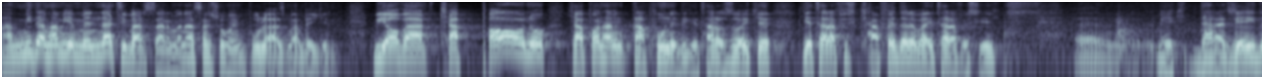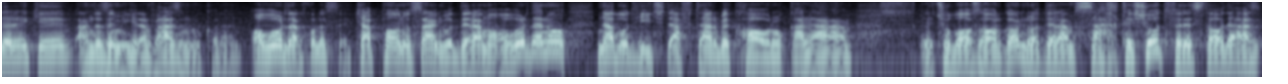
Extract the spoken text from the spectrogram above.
هم میدم هم یه منتی بر سر من اصلا شما این پول از من بگیری بیاورد کپان و کپان همین قپونه دیگه. ترازوهایی که یه طرفش کفه داره و یه طرفش یک یک درجه ای داره که اندازه می‌گیرن وزن می‌کنن. آوردن خلاصه. کپان و سنگ و درم آوردن و نبود هیچ دفتر به کار و قلم. چو بازارگان را درم سخته شد فرستاده از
